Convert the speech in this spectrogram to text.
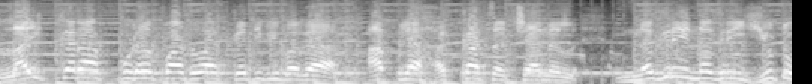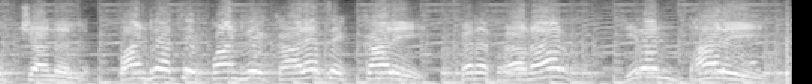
लाईक करा पुढं पाठवा कधी बी बघा आपल्या हक्काचं चॅनल नगरी नगरी युट्यूब चॅनल पांढऱ्याचे पांढरे काळ्याचे काळे. करत राहणार किरण ढाळे.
